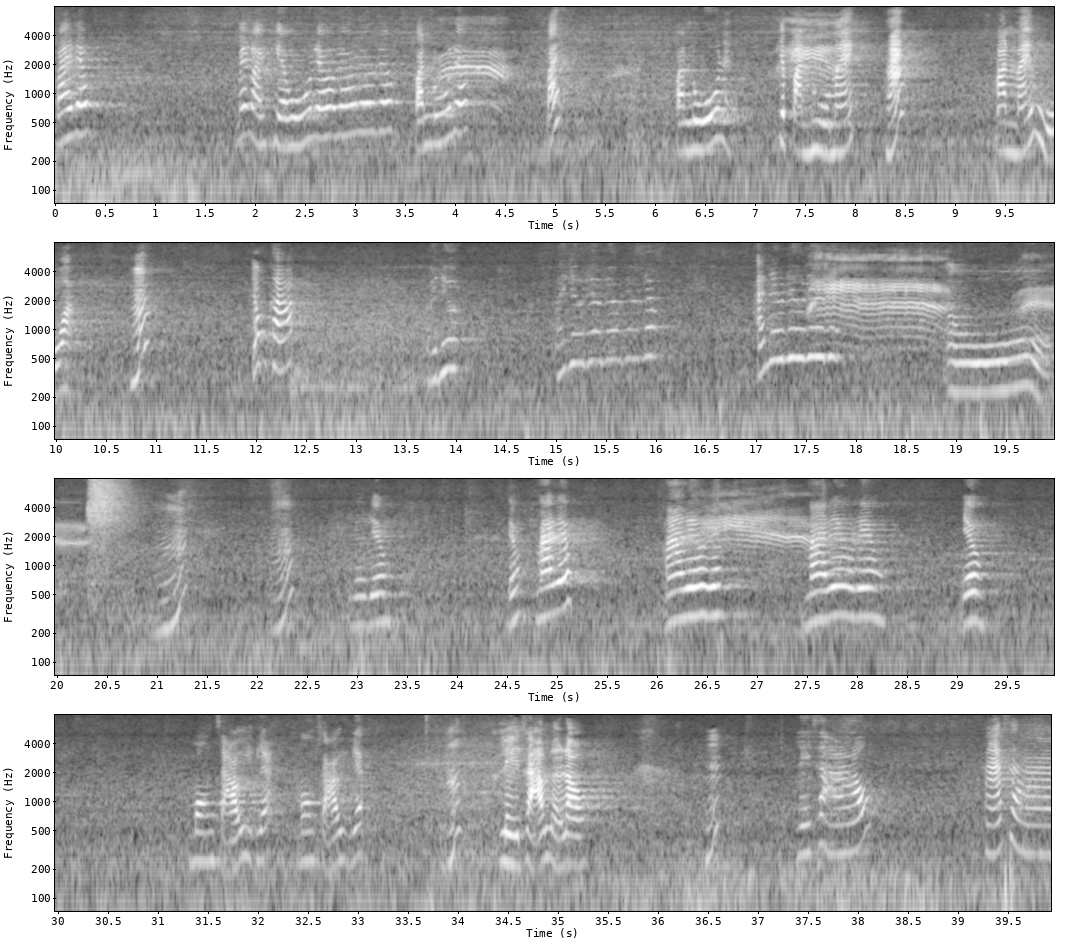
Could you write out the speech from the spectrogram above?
ไปเร็ว แม่หน่อยเขียวหูเร็วเร็วเร็วเร็วปั่นหูเร็ว ไป ปั่นหูเนี่ย จะปั่นหูไหมฮะ ปั่นไหมหูอะฮะ chống khóa. Bay đưa. Bay đưa đưa đưa đưa đưa. Anh đưa đưa đưa đưa. Ồ. Ừ. Ừ. Đưa đưa. Đưa. Ma đưa. Ma đưa đưa. Ma đưa đưa. Đưa. Mon xạo gì đó. Mon xạo gì đó. Ừ. Lì xạo lại đâu? Ừ Lì xạo. Hả xạo?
